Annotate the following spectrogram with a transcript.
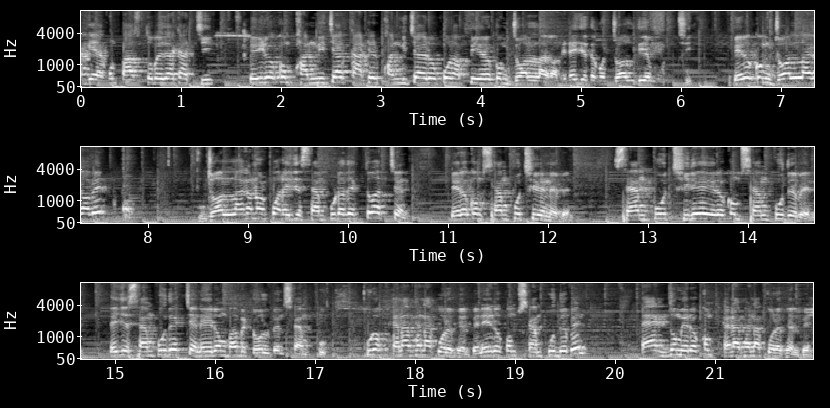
আগে এখন বাস্তবে দেখাচ্ছি এইরকম ফার্নিচার কাঠের ফার্নিচারের ওপর আপনি এরকম জল লাগাবেন। এই যে দেখুন জল দিয়ে মুছছি। এরকম জল লাগাবেন জল লাগানোর পরে যে শ্যাম্পুটা দেখতে পাচ্ছেন? এরকম শ্যাম্পু ছিঁড়ে নেবেন। শ্যাম্পু ছিঁড়ে এরকম শ্যাম্পু দেবেন। এই যে শ্যাম্পু দেখছেন এরকম ভাবে ডলবেন শ্যাম্পু। পুরো ফেনা ফেনা করে ফেলবেন। এরকম শ্যাম্পু দেবেন, একদম এরকম ফেনা ফেনা করে ফেলবেন।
